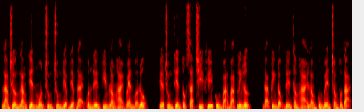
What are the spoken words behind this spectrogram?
làm trường lăng tiên môn trùng trùng điệp điệp đại quân đến kim long hải ven bờ lúc, kia trùng thiên túc sát chi khí cùng bảng bạc linh lực đã kinh động đến thâm hải lòng cung bên trong tồn tại.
